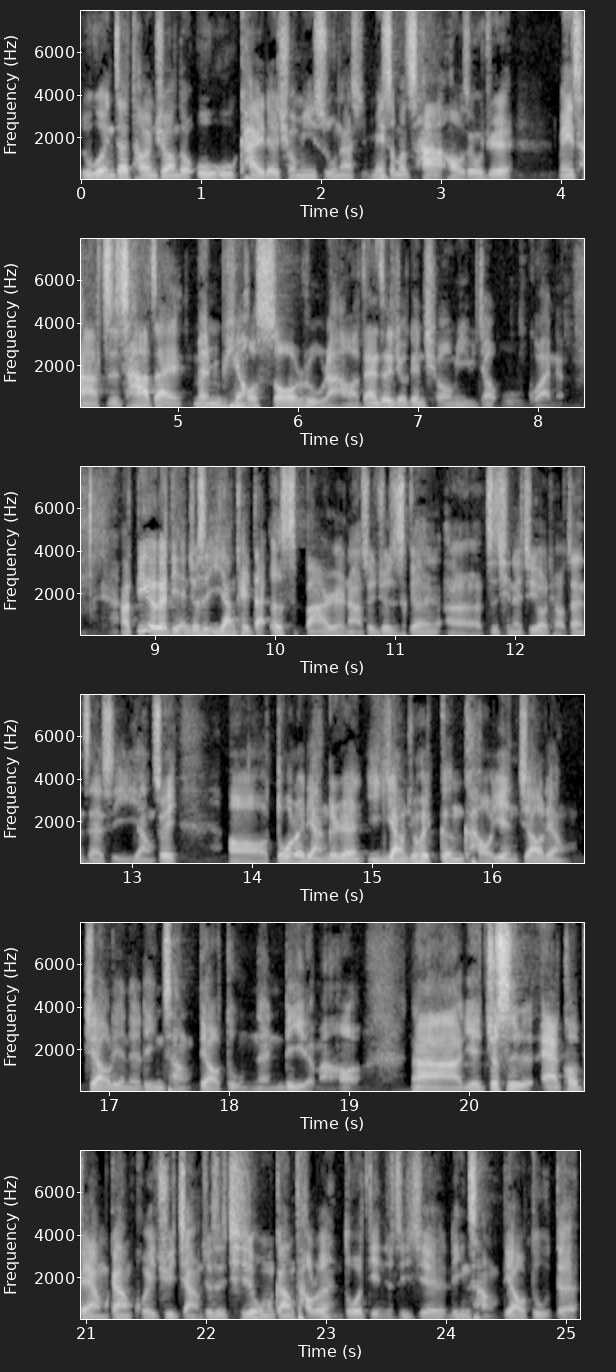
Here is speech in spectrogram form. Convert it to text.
如果你在桃园球场都五五开的球迷数，那是没什么差哦，所以我觉得没差，只差在门票收入啦 哦。但这就跟球迷比较无关了。啊，第二个点就是一样可以带二十八人啊，所以就是跟呃之前的季后挑战赛是一样，所以哦多了两个人，一样就会更考验教练教练的临场调度能力了嘛哈。那也就是 echo back，我们刚刚回去讲，就是其实我们刚刚讨论很多点，就是一些临场调度的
